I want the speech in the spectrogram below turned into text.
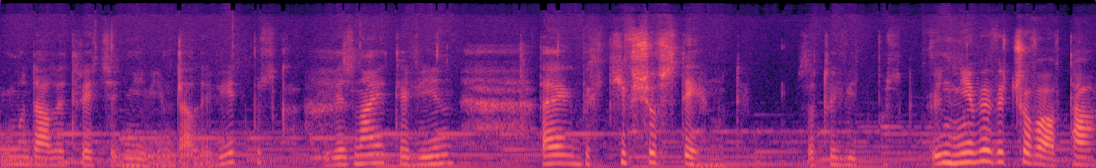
Йому дали 30 днів, їм дали відпуск. Ви знаєте, він так якби хотів все встигнути за той відпуск. Він ніби відчував, та.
